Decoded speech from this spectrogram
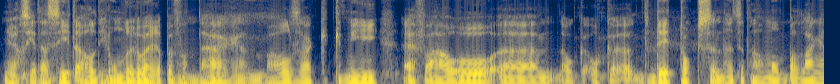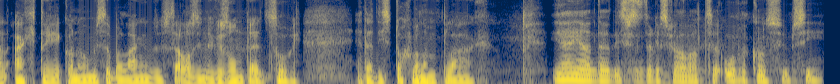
Nu, als je dat ziet, al die onderwerpen vandaag, en balzak, knie, FAO, uh, ook, ook uh, detoxen, daar zitten allemaal belangen achter, economische belangen, dus zelfs in de gezondheidszorg. Ja, dat is toch wel een plaag. Ja, ja dat is, er is wel wat uh, overconsumptie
